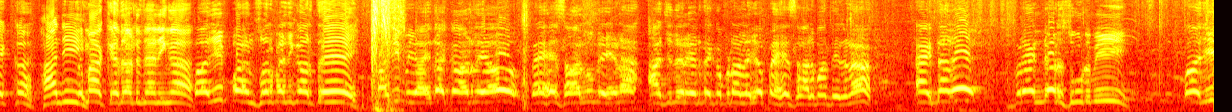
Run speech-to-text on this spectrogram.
ਇੱਕ। ਹਾਂਜੀ। ਧਮਾਕੇ ਦਾ ਡਿਜ਼ਾਈਨਿੰਗ ਆ। ਭਾਜੀ 500 ਰੁਪਏ ਚ ਕਰਤੇ ਭਾਜੀ ਬਜਾਜ ਦਾ ਕਾਰਡ ਲਿਆਓ ਪੈਸੇ ਸਾਲ ਨੂੰ ਦੇ ਜਾਣਾ। ਅੱਜ ਦੇ ਰੇਟ ਤੇ ਕੱਪੜਾ ਲੈ ਜਾਓ ਪੈਸੇ ਸਾਲ ਬਾਅਦ ਦੇ ਦੇਣਾ। ਐਦਾਂ ਦੇ ਬ੍ਰਾਂਡਡ ਸੂਟ ਵੀ ਭਾਜੀ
